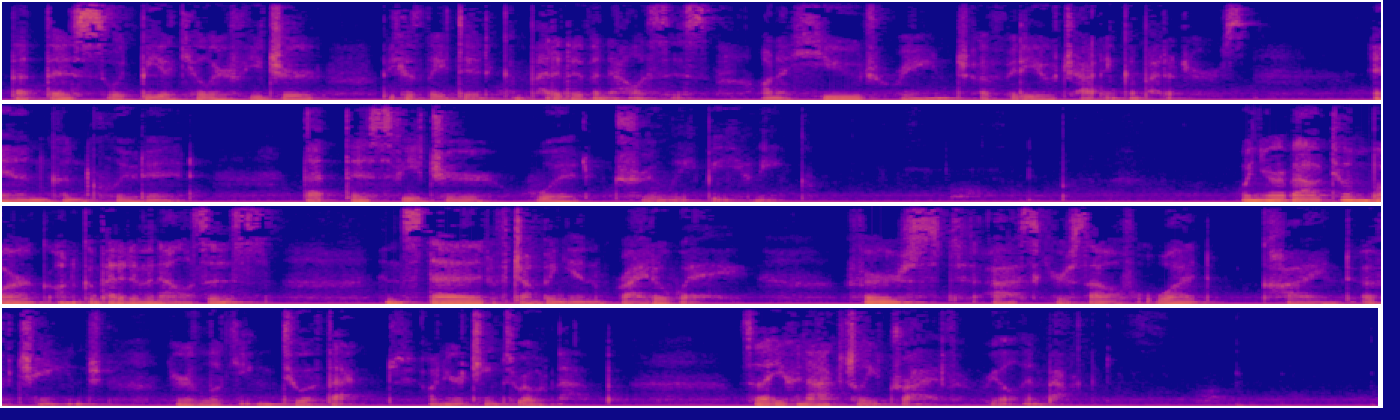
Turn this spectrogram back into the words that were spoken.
that this would be a killer feature because they did competitive analysis on a huge range of video chatting competitors and concluded that this feature would truly be unique. When you're about to embark on a competitive analysis, instead of jumping in right away, first ask yourself what kind of change you're looking to effect on your team's roadmap so that you can actually drive real impact.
